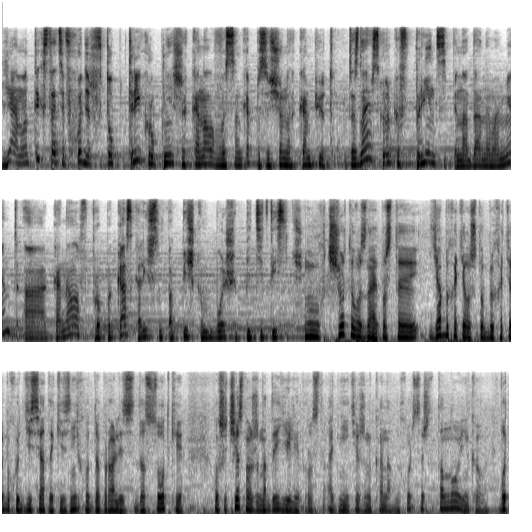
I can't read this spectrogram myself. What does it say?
Ян, вот ты, кстати, входишь в топ-3 крупнейших каналов в СНГ, посвященных компьютеру. Ты знаешь, сколько в принципе на данный момент а, каналов про ПК с количеством подписчиков больше 5000? Ну, черт его знает. Просто я бы хотел, чтобы хотя бы хоть десяток из них вот добрались до сотки. Потому что, честно, уже надоели просто одни и те же каналы. Хочется что-то новенького. Вот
